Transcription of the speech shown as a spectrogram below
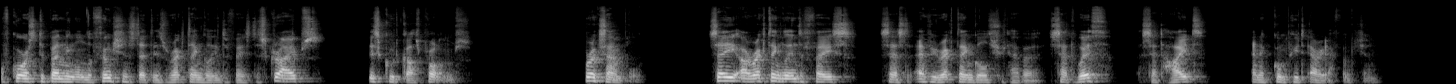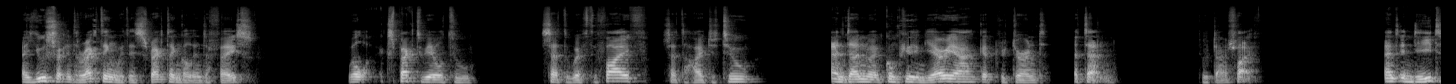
Of course, depending on the functions that this rectangle interface describes, this could cause problems. For example, say our rectangle interface says that every rectangle should have a set width, a set height, and a compute area function. A user interacting with this rectangle interface will expect to be able to set the width to 5, set the height to 2, and then when computing the area, get returned a 10, 2 times 5. And indeed,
